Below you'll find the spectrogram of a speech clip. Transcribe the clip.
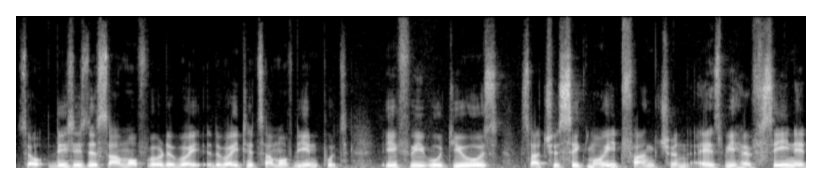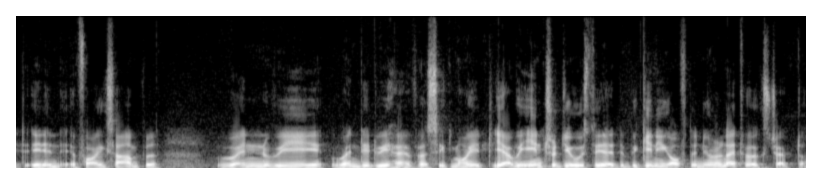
so this is the sum of the, the weighted sum of the inputs. If we would use such a sigmoid function as we have seen it in, for example, when we, when did we have a sigmoid? Yeah, we introduced it at the beginning of the neural networks chapter.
